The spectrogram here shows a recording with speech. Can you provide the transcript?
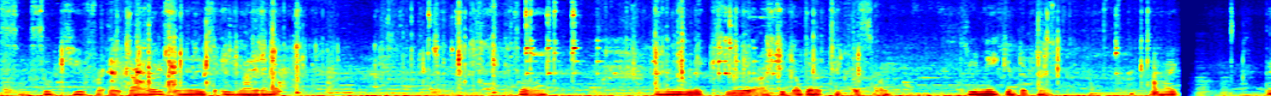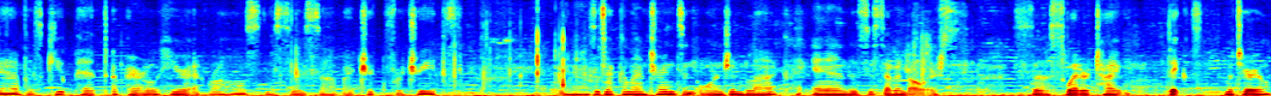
so so cute for eight dollars and it is a light up so really cute i think i'm gonna take this one it's unique and different. I like they have this cute pet apparel here at ross. This is uh, by trick for treats. And it has a jack-o'-lanterns in orange and black. And this is seven dollars. It's a sweater type thick material.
